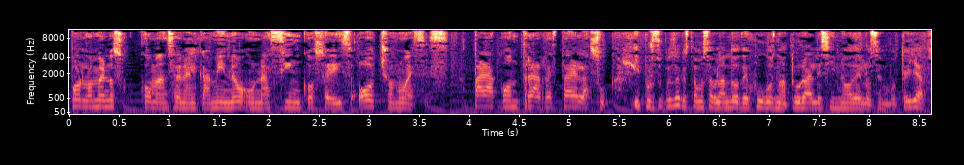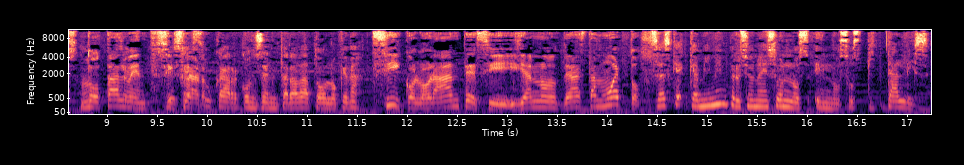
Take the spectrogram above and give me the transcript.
por lo menos cómanse en el camino unas 5, 6, 8 nueces para contrarrestar el azúcar. Y por supuesto que estamos hablando de jugos naturales y no de los embotellados, ¿no? Totalmente, sí, es claro. azúcar concentrada, todo lo que da. Sí, colorantes y ya no, ya están muertos. ¿Sabes qué? Que a mí me impresiona eso en los, en los hospitales.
